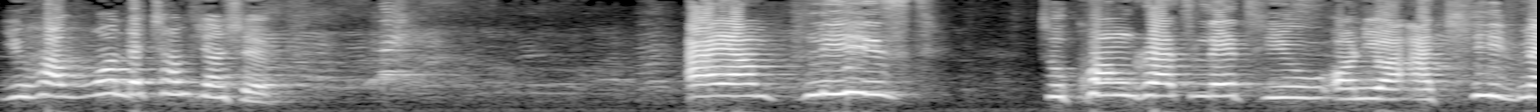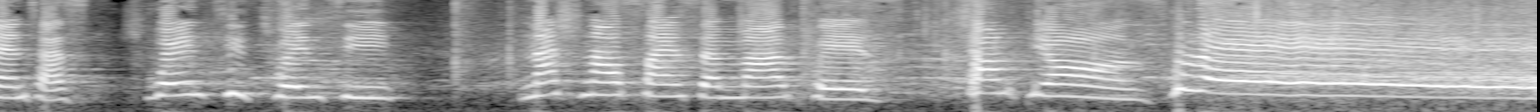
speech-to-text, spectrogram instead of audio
You have won the championship. I am pleased to congratulate you on your achievement as 2020 National Science and Math Quiz champions. Hooray!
